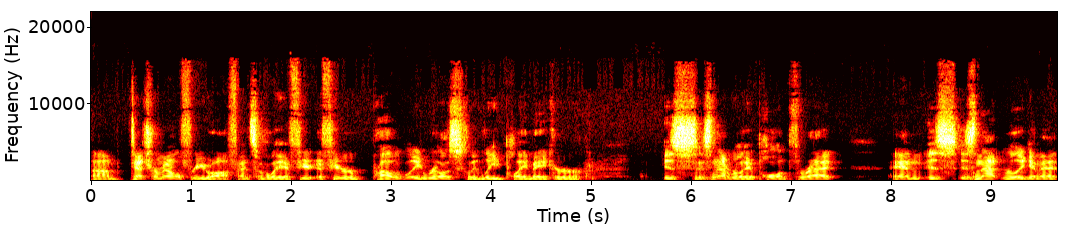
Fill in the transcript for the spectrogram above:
um, detrimental for you offensively if you're if you're probably realistically lead playmaker is is not really a pull up threat and is is not really gonna.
